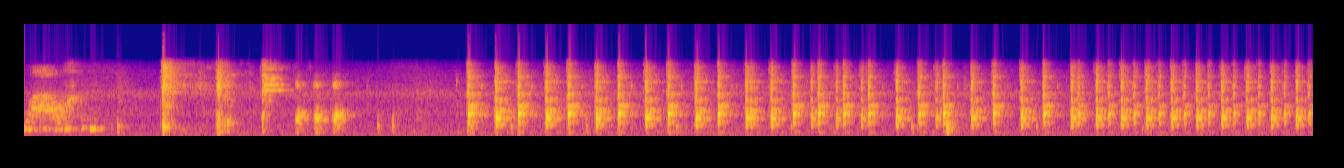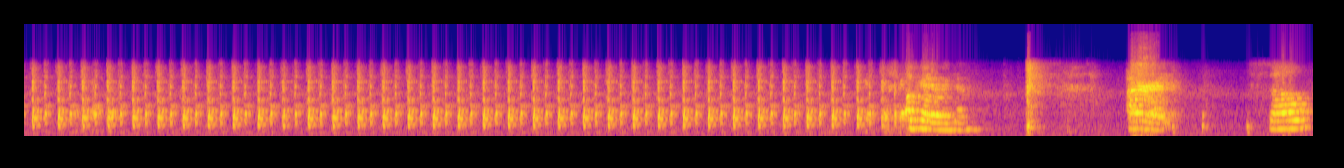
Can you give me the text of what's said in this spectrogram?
Wow. Okay, we're done. Alright. So,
